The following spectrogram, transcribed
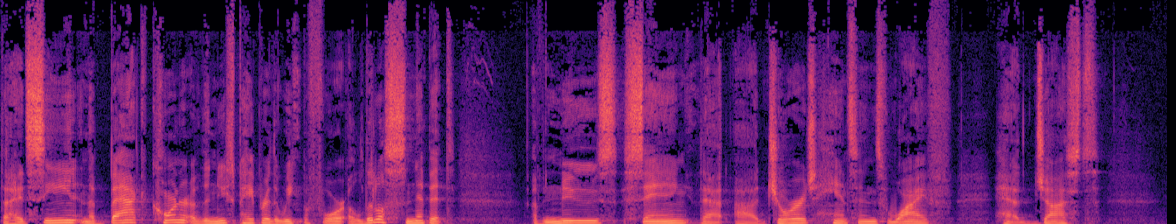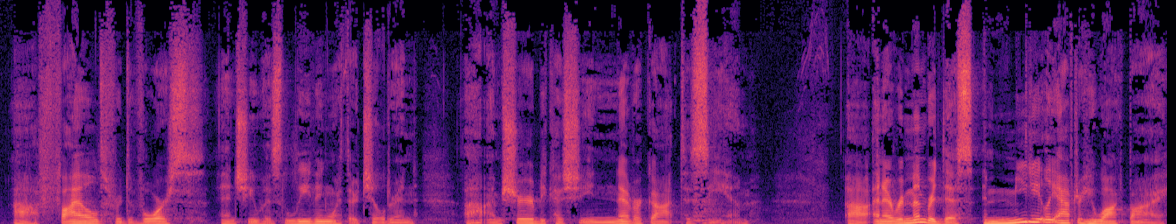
that I had seen in the back corner of the newspaper the week before a little snippet of news saying that uh, George Hanson's wife had just uh, filed for divorce and she was leaving with their children, uh, I'm sure because she never got to see him. Uh, and I remembered this immediately after he walked by.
